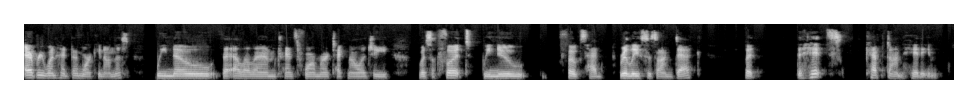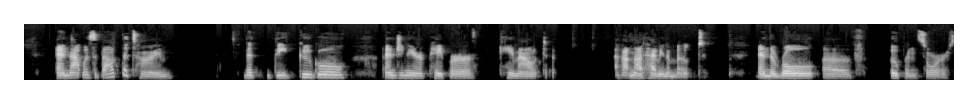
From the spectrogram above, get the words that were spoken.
everyone had been working on this. We know the LLM transformer technology was afoot. We knew folks had releases on deck, but the hits kept on hitting. And that was about the time that the Google engineer paper came out about not having a moat and the role of open source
